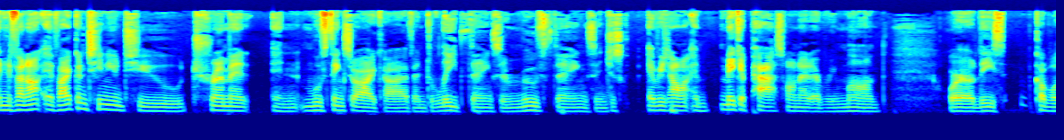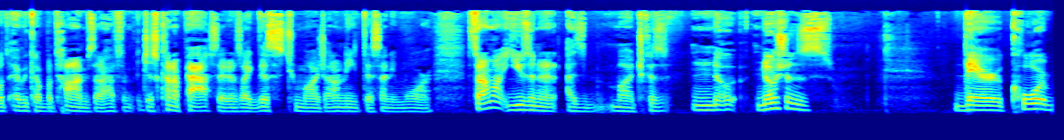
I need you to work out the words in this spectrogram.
And if I not, if I continue to trim it and move things to archive and delete things and remove things and just every time I make a pass on it every month or at least a couple every couple of times that I have some just kind of pass it and it's like this is too much I don't need this anymore so I'm not using it as much because no notions their core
